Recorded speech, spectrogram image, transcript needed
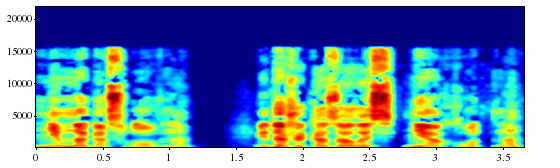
немногословно и даже, казалось, неохотно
